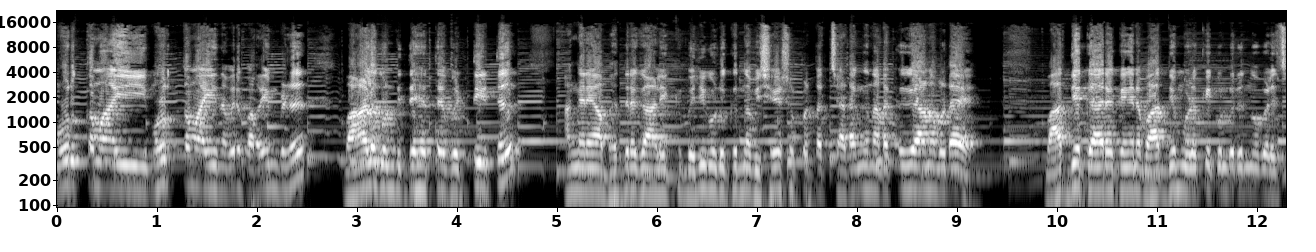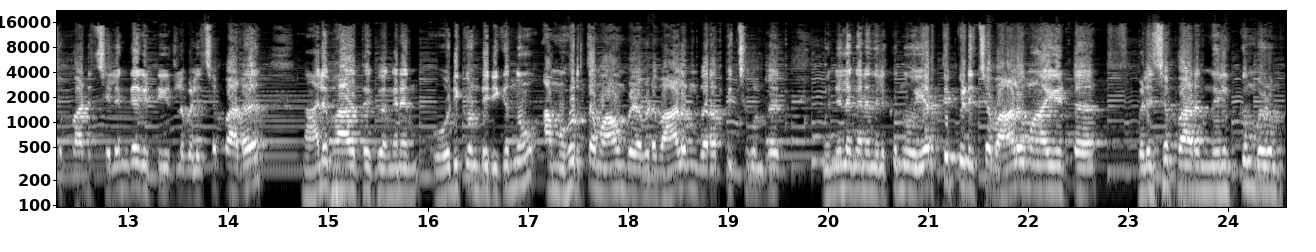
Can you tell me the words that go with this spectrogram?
മുഹൂർത്തമായി മുഹൂർത്തമായി എന്ന് അവർ പറയുമ്പോൾ വാൾ കൊണ്ട് ഇദ്ദേഹത്തെ വെട്ടിയിട്ട് അങ്ങനെ ആ ഭദ്രകാളിക്ക് ബലി കൊടുക്കുന്ന വിശേഷപ്പെട്ട ചടങ്ങ് നടക്കുകയാണ് ഇവിടെ. വാദ്യക്കാരൊക്കെ ഇങ്ങനെ വാദ്യം മുഴക്കിക്കൊണ്ടിരുന്നു വെളിച്ചപ്പാട് ചിലങ്ക കിട്ടിയിട്ടുള്ള വെളിച്ചപ്പാട് നാലു ഭാഗത്തേക്കും അങ്ങനെ ഓടിക്കൊണ്ടിരിക്കുന്നു. ആ മുഹൂർത്തമാവുമ്പോൾ അവിടെ വാളും വിറപ്പിച്ചുകൊണ്ട് മുന്നിൽ അങ്ങനെ നിൽക്കുന്നു. ഉയർത്തിപ്പിടിച്ച വാളുമായിട്ട് വെളിച്ചപ്പാട് നിൽക്കുമ്പോഴും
